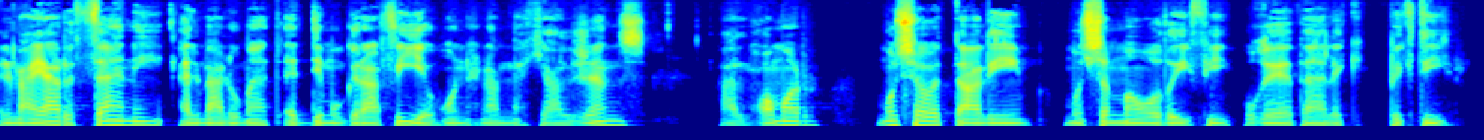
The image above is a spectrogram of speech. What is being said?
المعيار الثاني المعلومات الديموغرافية وهون نحن عم نحكي على الجنس على العمر مستوى التعليم مسمى وظيفي وغير ذلك بكتير.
